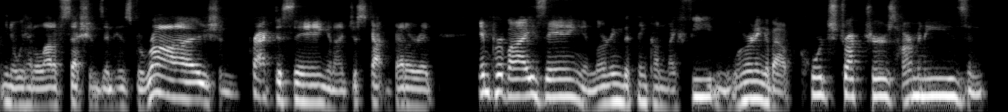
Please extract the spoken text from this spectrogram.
you know, we had a lot of sessions in his garage and practicing. And I just got better at improvising and learning to think on my feet and learning about chord structures, harmonies, and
